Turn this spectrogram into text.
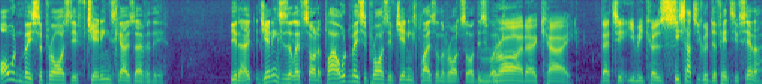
I wouldn't be surprised if Jennings goes over there. You know, Jennings is a left-sided player. I wouldn't be surprised if Jennings plays on the right side this week. Right. Okay. That's it. Because He's such a good defensive centre.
